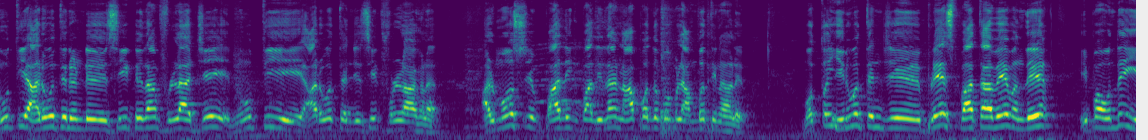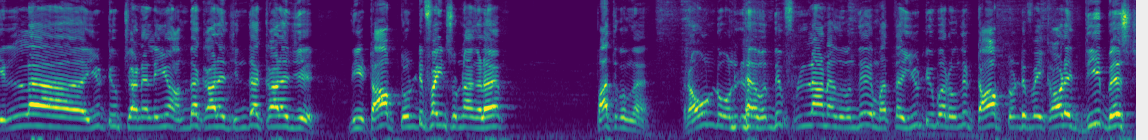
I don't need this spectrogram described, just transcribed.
நூற்றி அறுபத்தி ரெண்டு சீட்டு தான் ஃபுல்லாச்சு நூற்றி அறுபத்தஞ்சு சீட் ஃபுல்லாகலை ஆல்மோஸ்ட் பாதிக்கு பாதி தான் நாற்பத்தொம்பது ஐம்பத்தி நாலு. மொத்தம் இருபத்தஞ்சு பிளேஸ் பார்த்தாவே வந்து இப்போ வந்து எல்லா யூடியூப் சேனல்லையும் அந்த காலேஜ் இந்த காலேஜ் தி டாப் டுவெண்ட்டி ஃபைவ்னு சொன்னாங்களே. பார்த்துக்கோங்க. ரவுண்ட் ஒன்றில் வந்து ஃபுல்லானது வந்து மற்ற யூடியூபர் வந்து top twenty five college the best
